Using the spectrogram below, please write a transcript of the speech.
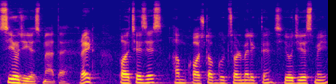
सी ओ जी एस में आता है राइट परचेजेस हम कॉस्ट ऑफ़ गुड सोल्ड में लिखते हैं सी ओ जी एस में ही।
